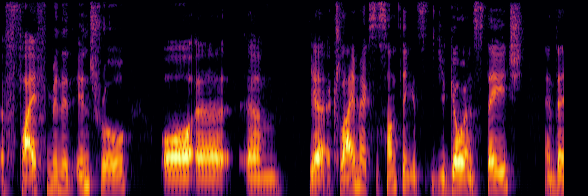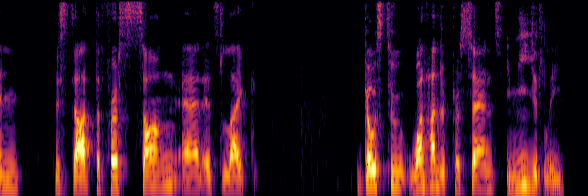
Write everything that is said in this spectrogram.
a five minute intro or, uh, um, yeah a climax or something it's you go on stage and then you start the first song and it's like goes to 100% immediately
